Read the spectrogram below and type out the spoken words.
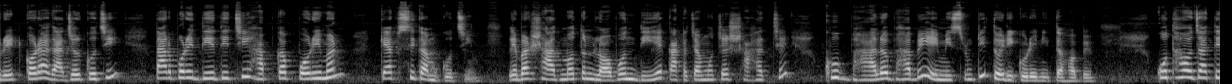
গ্রেট করা গাজর কুচি। তারপরে দিয়ে দিচ্ছি হাফ কাপ পরিমাণ ক্যাপসিকাম কুচি। এবার স্বাদ মতন লবণ দিয়ে কাঁটা চামচের সাহায্যে খুব ভালোভাবে এই মিশ্রণটি তৈরি করে নিতে হবে। কোথাও যাতে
